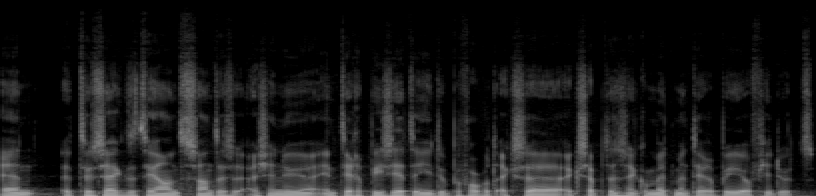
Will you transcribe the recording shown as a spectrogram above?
En toen zei ik dat het heel interessant is als je nu eh, in therapie zit en je doet bijvoorbeeld eh, acceptance en commitment therapie, of je doet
